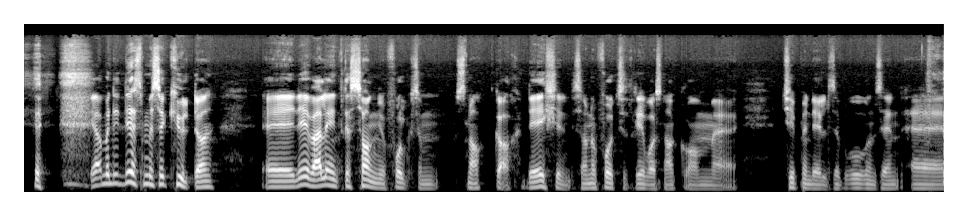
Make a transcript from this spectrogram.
Ja, men det er det som er så kult, da. Eh, det er veldig interessante folk som snakker. Det er ikke sånne folk som driver og snakker om eh, Chippendales og broren sin. Eh,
